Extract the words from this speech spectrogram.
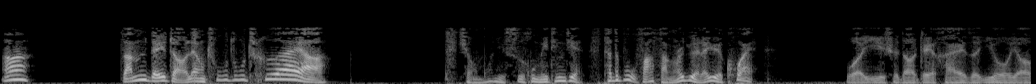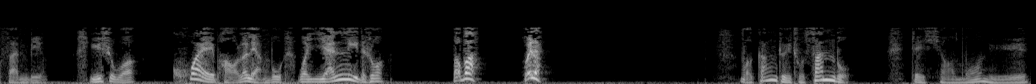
啊！咱们得找辆出租车呀。小魔女似乎没听见，她的步伐反而越来越快。我意识到这孩子又要犯病，于是我快跑了两步，我严厉的说：“宝宝，！”我刚追出三步，这小魔女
